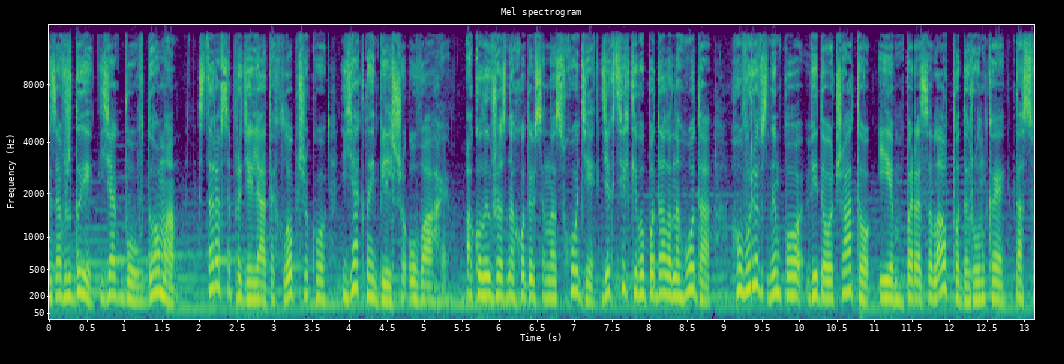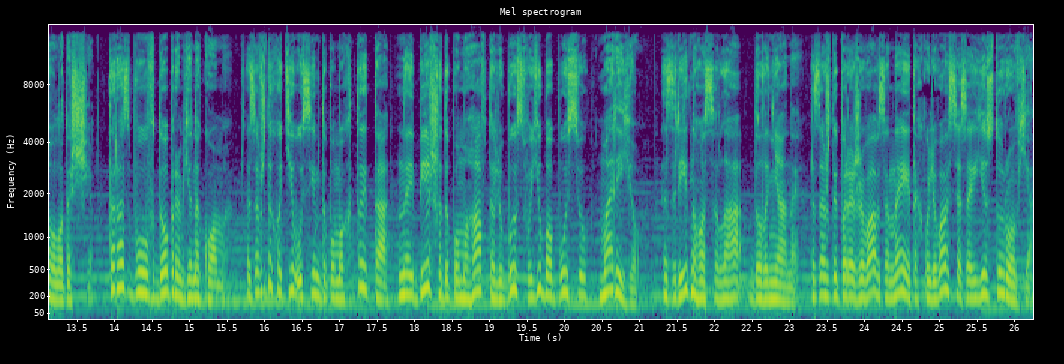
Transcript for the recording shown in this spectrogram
завжди, як був вдома, старався приділяти хлопчику якнайбільше уваги. А коли вже знаходився на сході, як тільки випадала нагода, говорив з ним по відеочату і пересилав подарунки та солодощі. Тарас був добрим юнаком. Завжди хотів усім допомогти та найбільше допомагав та любив свою бабусю Марію. З рідного села Долиняни завжди переживав за неї та хвилювався за її здоров'я.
